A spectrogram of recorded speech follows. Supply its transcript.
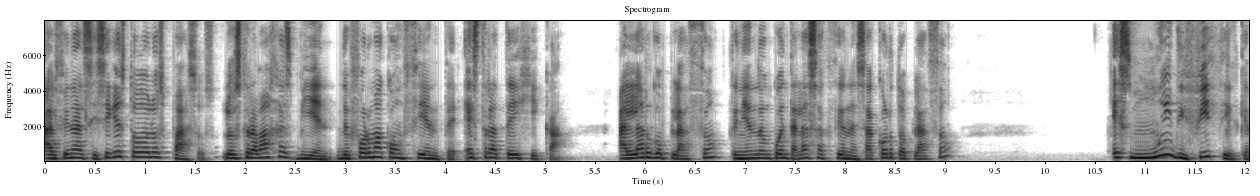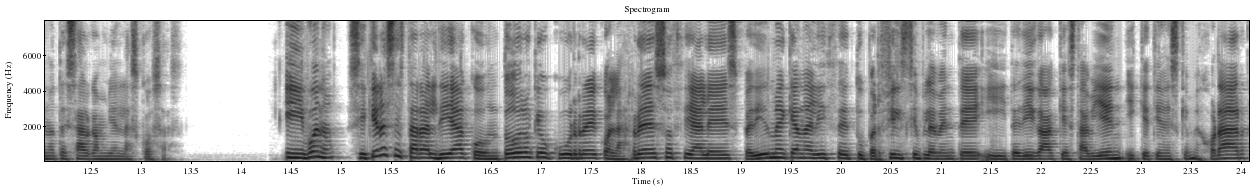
Al final, si sigues todos los pasos, los trabajas bien, de forma consciente, estratégica, a largo plazo, teniendo en cuenta las acciones a corto plazo, es muy difícil que no te salgan bien las cosas. Y bueno, si quieres estar al día con todo lo que ocurre con las redes sociales, pedirme que analice tu perfil simplemente y te diga que está bien y que tienes que mejorar,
